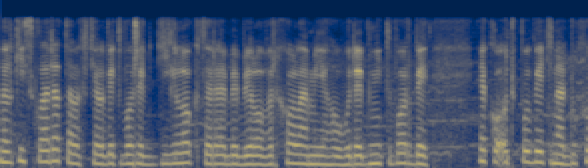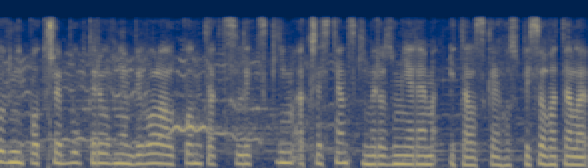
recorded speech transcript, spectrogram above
Velký skladatel chtěl vytvořit dílo, které by bylo vrcholem jeho hudební tvorby, jako odpověď na duchovní potřebu, kterou v něm vyvolal kontakt s lidským a křesťanským rozměrem italského spisovatele.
